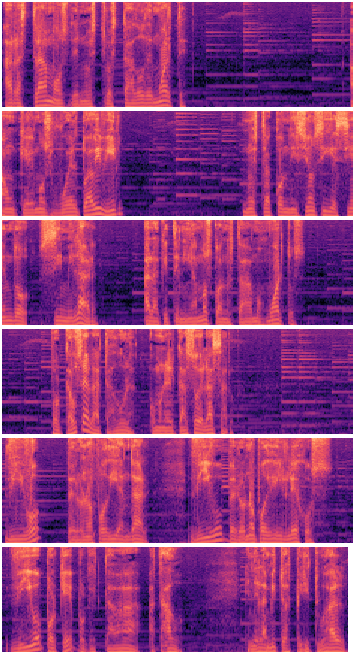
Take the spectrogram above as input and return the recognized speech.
arrastramos de nuestro estado de muerte. Aunque hemos vuelto a vivir, nuestra condición sigue siendo similar a la que teníamos cuando estábamos muertos por causa de la atadura, como en el caso de Lázaro. Vivo, pero no podía andar. Vivo, pero no podía ir lejos. Vivo, ¿por qué? Porque estaba atado. En el ámbito espiritual,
